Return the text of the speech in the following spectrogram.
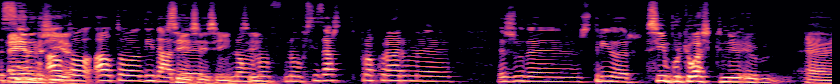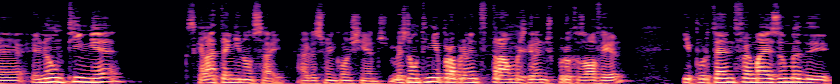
Sendo auto, autodidata. Sim, sim, sim, não, sim. Não, não precisaste procurar uma ajuda exterior. Sim, porque eu acho que eu, uh, eu não tinha se calhar tenho e não sei, às vezes são inconscientes, mas não tinha propriamente traumas grandes por resolver e, portanto, foi mais uma de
